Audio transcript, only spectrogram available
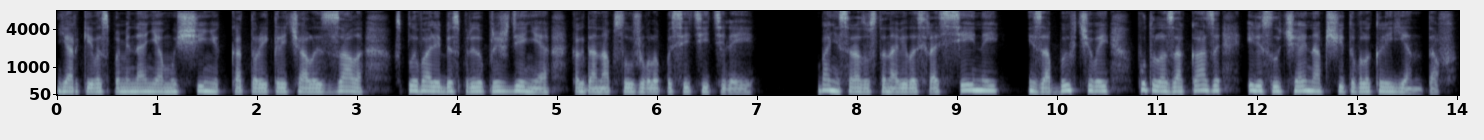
Яркие воспоминания о мужчине, который кричал из зала, всплывали без предупреждения, когда она обслуживала посетителей. Банни сразу становилась рассеянной и забывчивой, путала заказы или случайно обсчитывала клиентов.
